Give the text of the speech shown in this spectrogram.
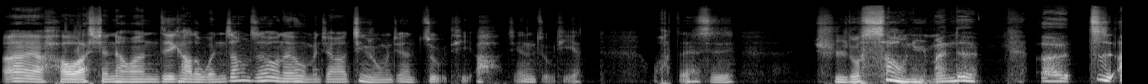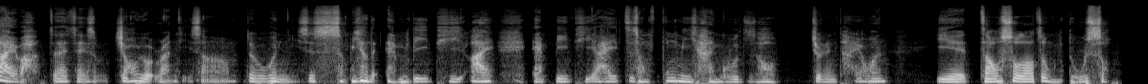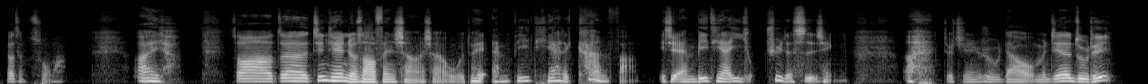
哎呀，好啊，先聊完迪卡的文章之后呢，我们就要进入我们今天的主题啊。今天的主题，哇，真是。许多少女们的呃挚爱吧，在在什么交友软体上啊，都会问你是什么样的 MBTI，MBTI 自从风靡韩国之后，就连台湾也遭受到这种毒手，要怎么说嘛？哎呀，说到这今天就是要分享一下我对 MBTI 的看法，一些 MBTI 有趣的事情。哎，就进入到我们今天的主题。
